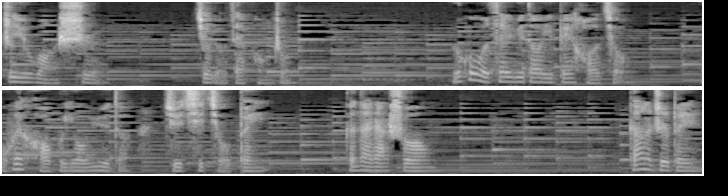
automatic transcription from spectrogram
至于往事，就留在风中。如果我再遇到一杯好酒，我会毫不犹豫地举起酒杯，跟大家说：“干了这杯，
